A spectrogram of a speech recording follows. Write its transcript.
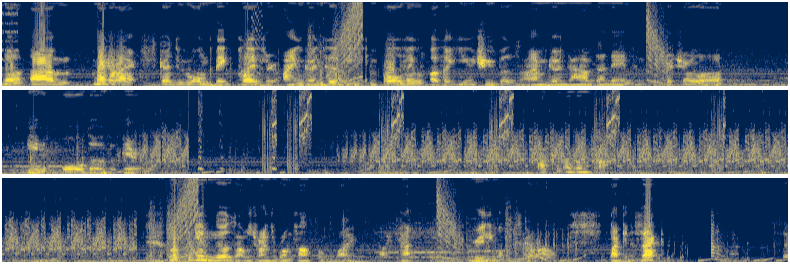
No, um, Mega Max is going to be one big playthrough. I'm going to be involving other YouTubers. I'm going to have their names in the description below in order of appearance. How can I run fast? Unless the game knows I was trying to run fast, on my, cat really wants to go out. Back in a sec. So,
